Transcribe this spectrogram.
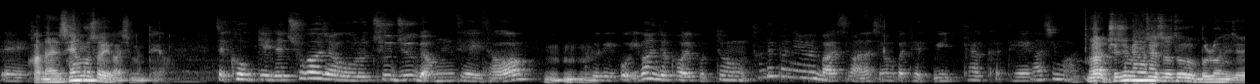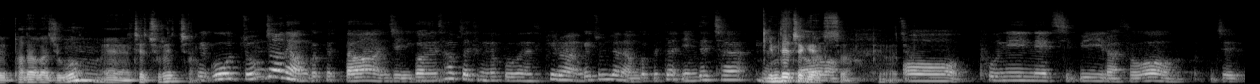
네. 관할 세무서에 가시면 돼요. 이제 거기 이제 추가적으로 주주 명세서 음, 음, 음. 그리고 이건 이제 거의 보통 상 대표님은 말씀 안 거니까 대, 위탁 대행하신 것 같아요. 아 주주 명세서도 물론 이제 받아가지고 음. 예, 제출했죠. 그리고 좀 전에 언급했던 이제 이거는 사업자 등록 부분에서 필요한 게 좀 전에 언급했던 임대차 임대차 계약서. 어 본인의 집이라서 이제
